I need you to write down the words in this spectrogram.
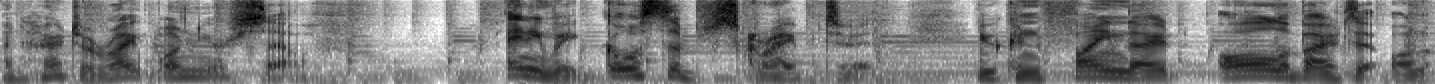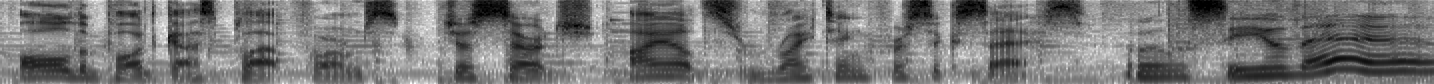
and how to write one yourself. Anyway, go subscribe to it. You can find out all about it on all the podcast platforms. Just search IELTS Writing for Success. We'll see you there.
